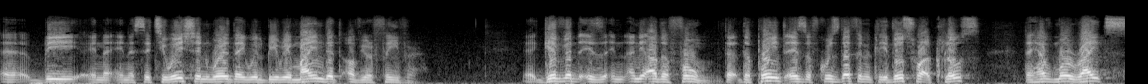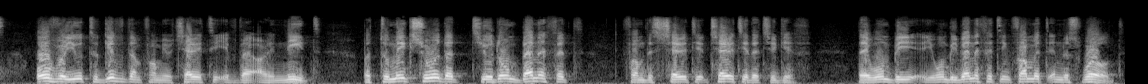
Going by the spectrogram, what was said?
uh, be in a, in a situation where they will be reminded of your favor. Uh, give it is in any other form. The, the point is, of course, definitely those who are close, they have more rights over you to give them from your charity if they are in need. But to make sure that you don't benefit from this charity, charity that you give. They won't be, you won't be benefiting from it in this world.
